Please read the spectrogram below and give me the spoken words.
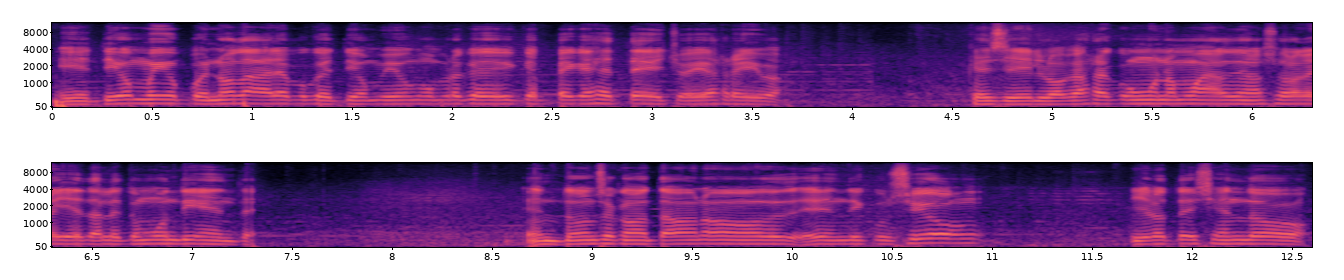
Y el tío mío, pues no dale, porque el tío mío es un hombre que, que pega ese techo ahí arriba. Que si lo agarra con una mano de una sola galleta, le toma un diente. Entonces, cuando estábamos en discusión, yo le estoy diciendo,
